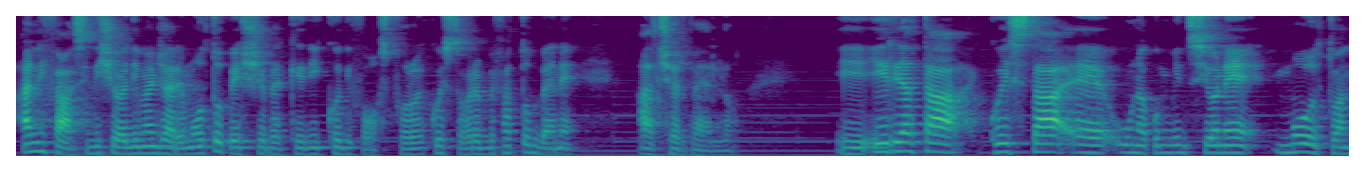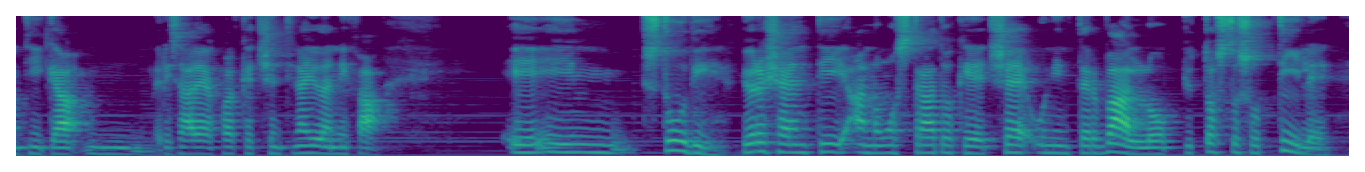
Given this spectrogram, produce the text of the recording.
Anni fa si diceva di mangiare molto pesce perché è ricco di fosforo e questo avrebbe fatto bene al cervello. E in realtà questa è una convinzione molto antica, risale a qualche centinaio di anni fa e studi più recenti hanno mostrato che c'è un intervallo piuttosto sottile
